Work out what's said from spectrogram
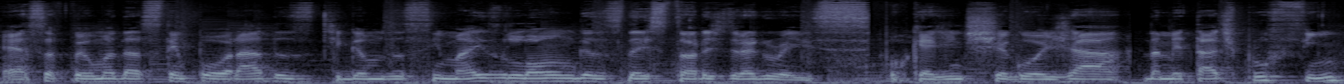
essa foi uma das temporadas, digamos assim, mais longas da história de Drag Race, porque a gente chegou já da metade pro fim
